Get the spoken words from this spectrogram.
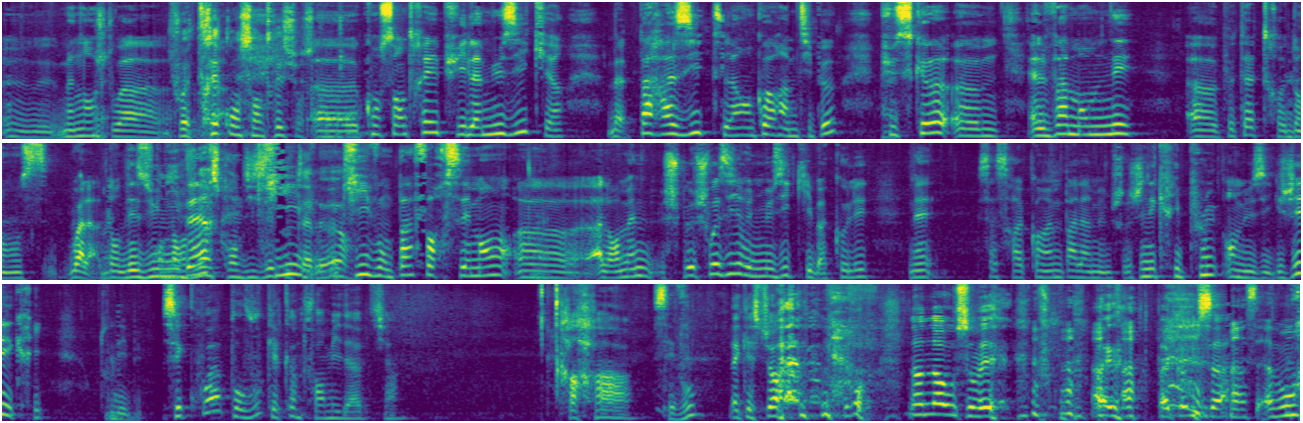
Euh, maintenant, je dois... Il faut être très concentré sur ce qu'on concentré. Puis la musique bah, parasite là encore un petit peu, puisque elle va m'emmener euh, peut-être dans, voilà, dans des On univers ce qu'on disait qui tout à l'heure. qui vont pas forcément. euh, alors même, je peux choisir une musique qui va coller, mais ça sera quand même pas la même chose. Je n'écris plus en musique. J'ai écrit au tout début. C'est quoi pour vous quelqu'un de formidable Tiens? Haha. C'est vous? La question. non, non, vous sauvez. pas, pas comme ça. Ah, c'est- ah bon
